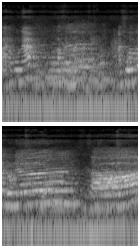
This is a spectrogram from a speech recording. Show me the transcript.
อะน้องบูนับเอาใส่มาใส่อะช่วยเพื่อนดูหนึ่งสอง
